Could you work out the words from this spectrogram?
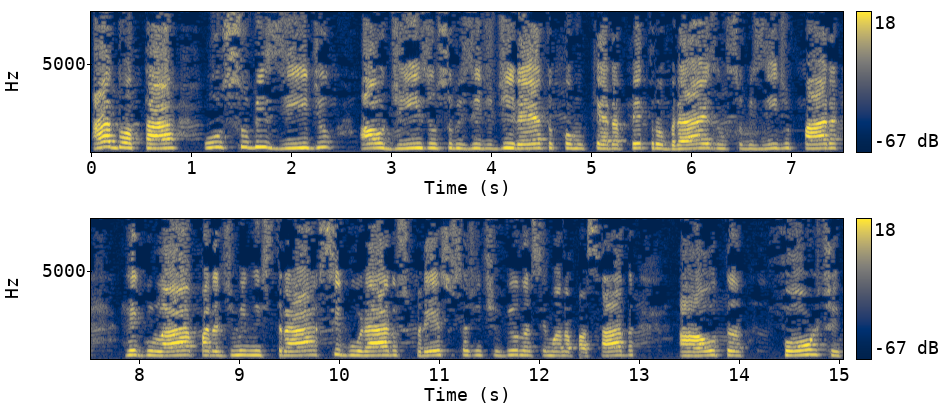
adotar o subsídio ao diesel, um subsídio direto, como que era a Petrobras, um subsídio para regular, para administrar, segurar os preços. A gente viu na semana passada a alta forte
